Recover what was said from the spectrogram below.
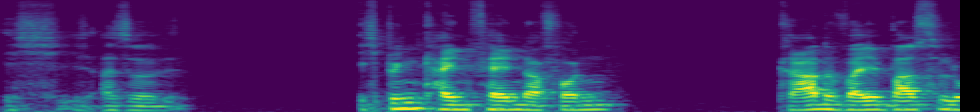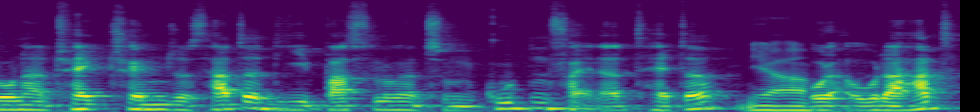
Ich, also, ich bin kein Fan davon, gerade weil Barcelona Track Changes hatte, die Barcelona zum Guten verändert hätte ja. oder, oder hat.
